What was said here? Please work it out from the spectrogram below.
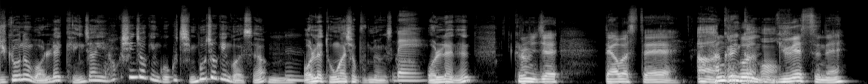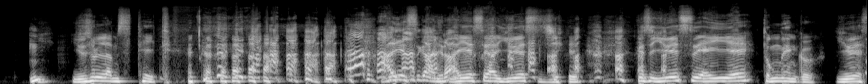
유교는 원래 굉장히 혁신적인 거고 진보적인 거였어요. 음. 음. 원래 동아시아 문명에서 네. 원래는 그럼 이제 내가 봤을 때 아 한국은 그러니까 어. US네 음? 유슬람 스테이트 IS가 아니라 IS가 USG. 그래서 USA의 동맹국 US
